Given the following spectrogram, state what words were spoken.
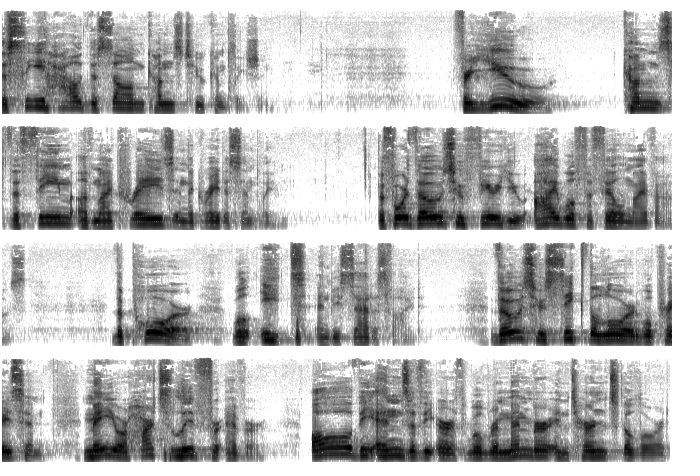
to see how the psalm comes to completion. For you comes the theme of my praise in the great assembly. Before those who fear you, I will fulfill my vows. The poor will eat and be satisfied. Those who seek the Lord will praise him. May your hearts live forever. All the ends of the earth will remember and turn to the Lord,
